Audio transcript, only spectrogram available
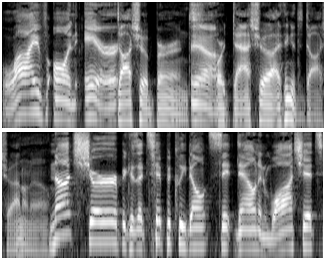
live on air. Dasha Burns. Yeah. Or Dasha. I think it's Dasha. I don't know. Not sure because I typically don't sit down and watch it.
